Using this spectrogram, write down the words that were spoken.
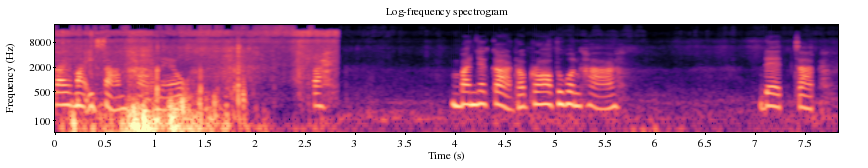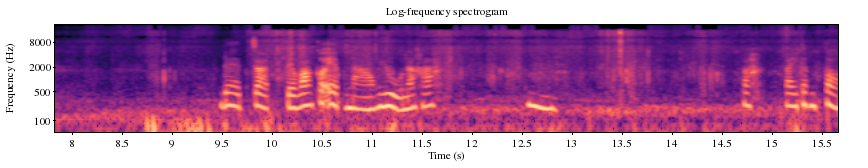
ได้มาอีกสามขาแล้ว ไป บรรยากาศรอบ ๆ ทุกคนคะแดดจัด แดดจัดแต่ว่าก็แอบหนาวอยู่นะคะ อืมไปไปกันต่อ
